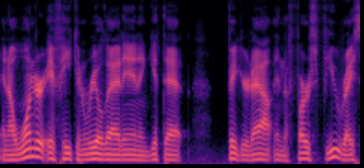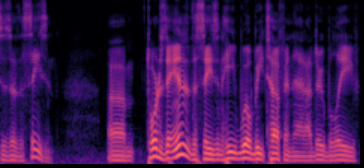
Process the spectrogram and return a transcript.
And I wonder if he can reel that in and get that figured out in the first few races of the season. Um, towards the end of the season, he will be tough in that, I do believe.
